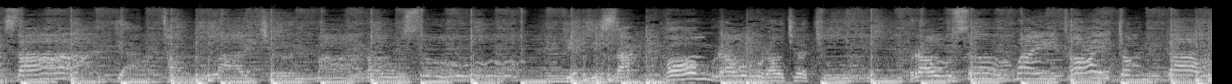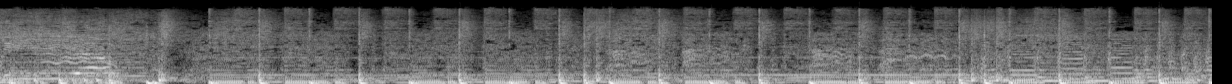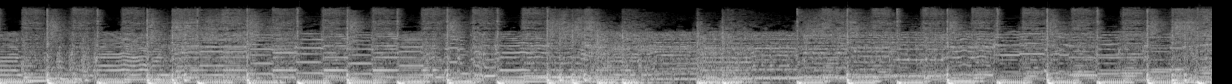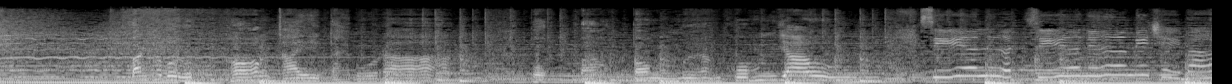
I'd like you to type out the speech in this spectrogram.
ักษา อยากทำลายเชิญมาเราสู้เกียรติศักดิ์ของเราเราเชิดชู เราสู้ไม่ถอยจนก้าวเดียว แต่โบราณปกป้องต้องเมืองคุ้มเยา เสียเลือดเสียเนื้อไม่ใช่เบา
